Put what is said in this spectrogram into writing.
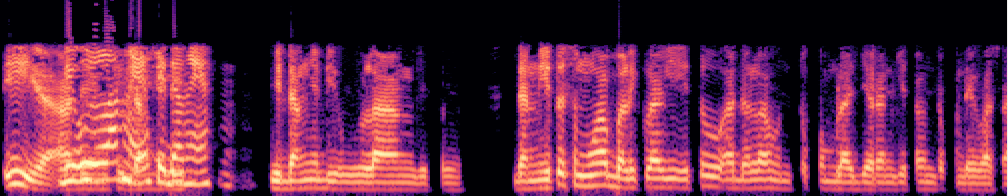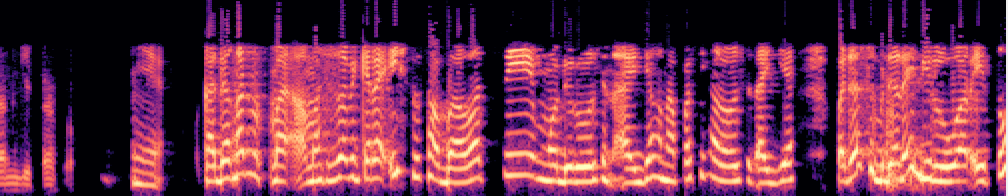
Iya. Diulang ya sidangnya. Di, sidangnya diulang gitu. Dan itu semua balik lagi itu adalah untuk pembelajaran kita, untuk pendewasaan kita kok. Iya. Kadang kan mahasiswa mikirnya, ih susah banget sih mau dilulusin aja, kenapa sih nggak lulusin aja? Padahal sebenarnya di luar itu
